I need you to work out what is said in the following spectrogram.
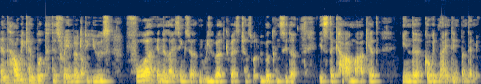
and how we can put this framework to use for analyzing certain real world questions. What we will consider is the car market in the COVID 19 pandemic.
